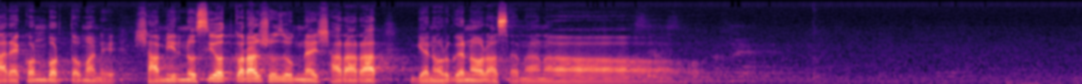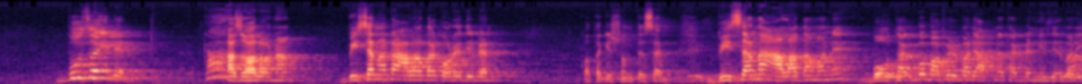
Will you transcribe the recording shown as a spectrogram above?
আর এখন বর্তমানে স্বামীর নসিহত করার সুযোগ নাই, সারা রাত জ্ঞানর জ্ঞানর আছে না না। বুঝাইলেন, কাজ হলো না, বিছানাটা আলাদা করে দিবেন। কথা কি শুনতেছেন? বিছানা আলাদা মানে বউ থাকব, বাপের বাড়ি, আপনি থাকবেন, নিজের বাড়ি,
